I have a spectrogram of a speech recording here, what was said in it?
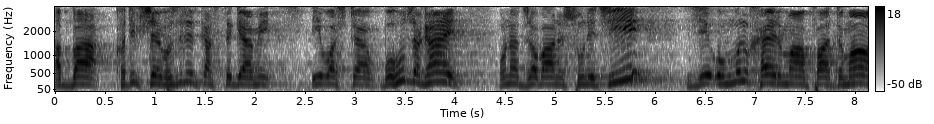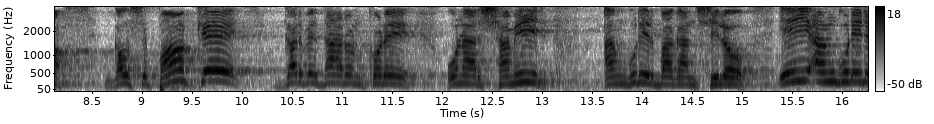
আব্বা খতিব সাহেব হুজুরের কাছ থেকে আমি এই ওয়াজটা বহু জায়গায় ওনার জবান শুনেছি যে উম্মুল খায়ের মা ফাতেমা গৌসে পাককে গর্বে ধারণ করে ওনার স্বামীর আঙ্গুরের বাগান ছিল। এই আঙ্গুরের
